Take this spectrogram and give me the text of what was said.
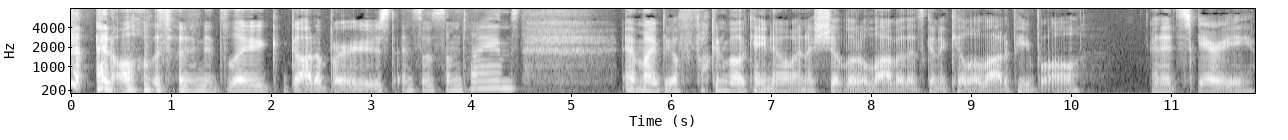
and all of a sudden it's like gotta burst and so sometimes it might be a fucking volcano and a shitload of lava that's gonna kill a lot of people. And it's scary.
